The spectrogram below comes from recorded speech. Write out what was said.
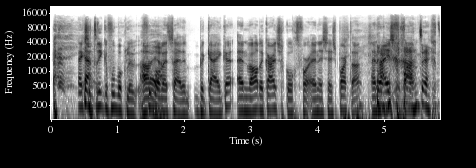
excentrieke voetbalclub, ja. voetbalwedstrijden bekijken. En we hadden kaartjes gekocht voor NEC Sparta. En hij is gegaan. echt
